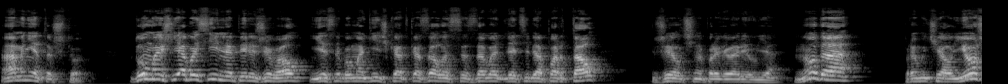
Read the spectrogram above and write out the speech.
а мне-то что? Думаешь, я бы сильно переживал, если бы магичка отказалась создавать для тебя портал?» Желчно проговорил я. «Ну да», – промычал еж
